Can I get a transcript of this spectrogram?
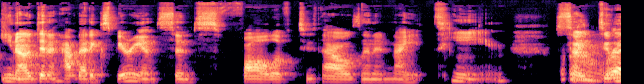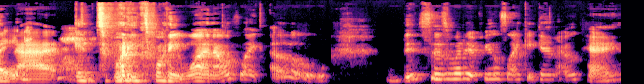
you know, didn't have that experience since fall of 2019. So doing right. that in 2021, I was like, oh, this is what it feels like again. Okay,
